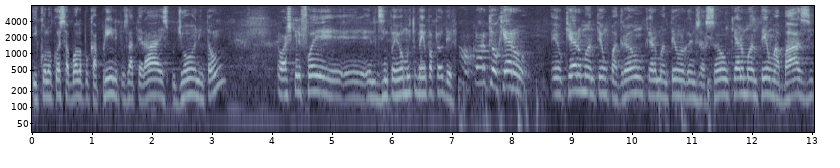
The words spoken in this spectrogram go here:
e colocou essa bola para o Caprini, para os laterais, para o Johnny. Então, eu acho que ele foi, eh, ele desempenhou muito bem o papel dele. Não, claro que eu quero, eu quero manter um padrão, quero manter uma organização, quero manter uma base,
